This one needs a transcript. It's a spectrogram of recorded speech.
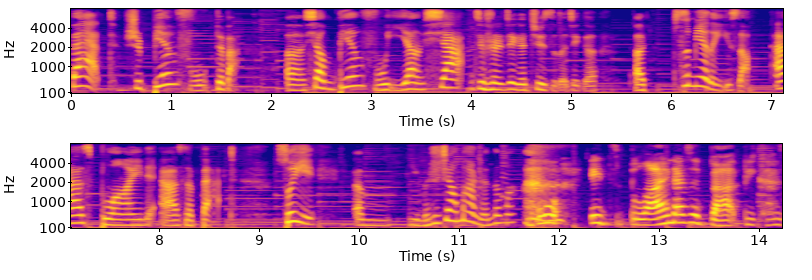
Bat 是蝙蝠，对吧？呃，像蝙蝠一样瞎，就是这个句子的这个呃字面的意思啊。As blind as a bat。所以，嗯，你们是这样骂人的吗？ Well, it's blind as a bat because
